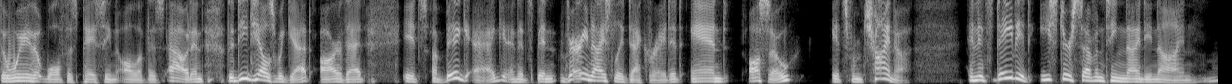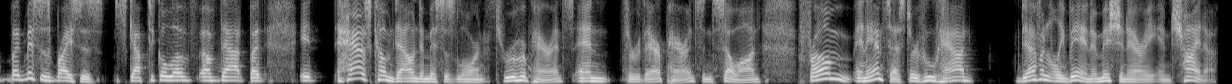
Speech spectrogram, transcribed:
the way that Wolfe is pacing all of this out. And the details we get are that it's a big egg, and it's been very nicely decorated, and also it's from China and it's dated Easter 1799. But Mrs. Bryce is skeptical of, of that, but it has come down to Mrs. Lorne through her parents and through their parents and so on from an ancestor who had definitely been a missionary in China.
